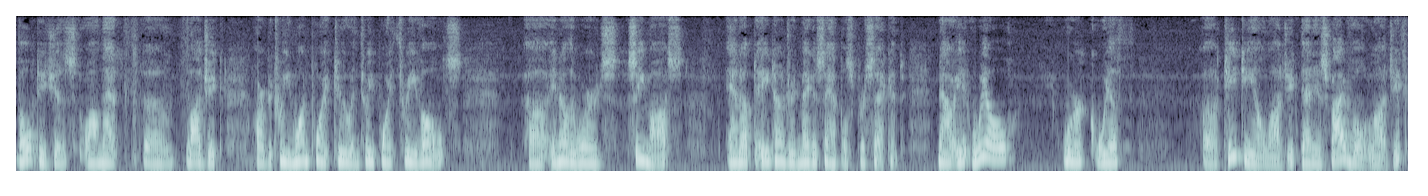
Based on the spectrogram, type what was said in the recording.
voltages on that uh, logic are between 1.2 and 3.3 volts, uh, in other words, CMOS, and up to 800 megasamples per second. Now it will work with uh, TTL logic, that is 5 volt logic,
